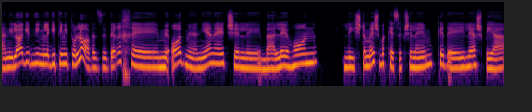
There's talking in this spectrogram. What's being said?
אני לא אגיד אם לגיטימית או לא, אבל זה דרך אה, מאוד מעניינת של אה, בעלי הון להשתמש בכסף שלהם כדי להשפיע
